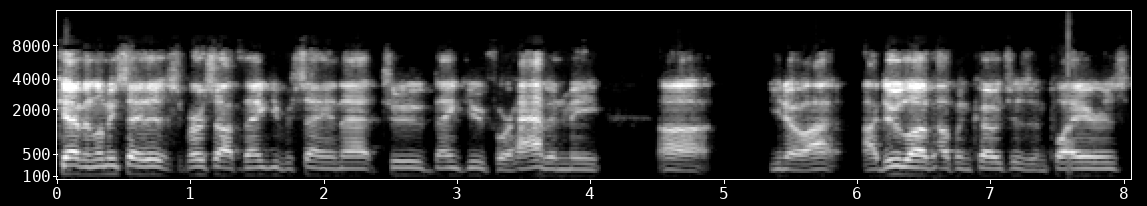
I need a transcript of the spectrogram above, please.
Kevin, let me say this. First off, thank you for saying that. Too, thank you for having me. Uh, you know, I I do love helping coaches and players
